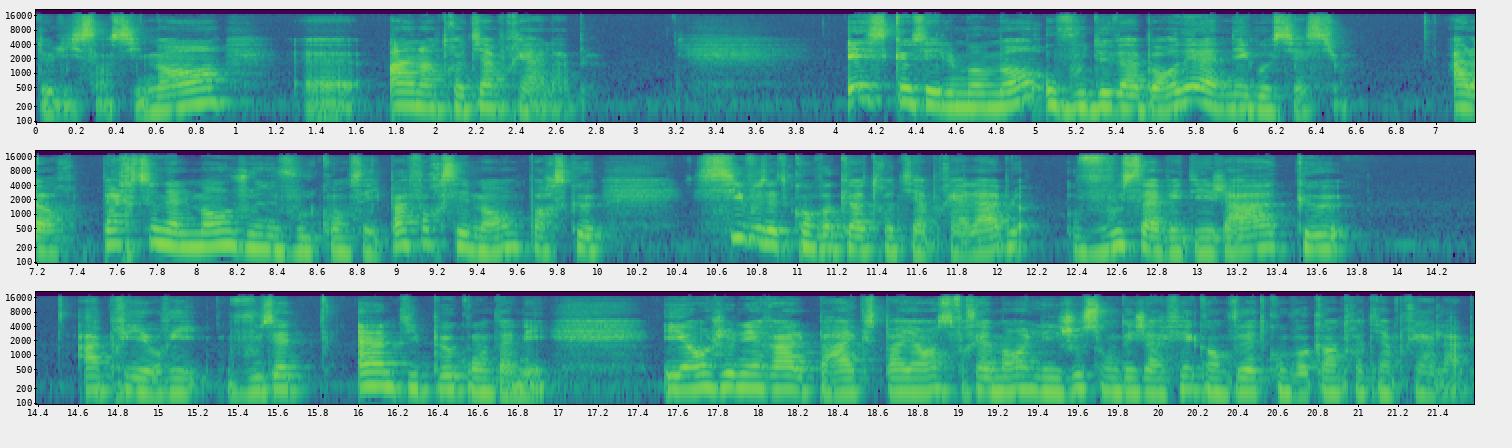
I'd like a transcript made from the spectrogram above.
de licenciement, euh, un entretien préalable. Est-ce que c'est le moment où vous devez aborder la négociation? Alors, personnellement, je ne vous le conseille pas forcément parce que si vous êtes convoqué à entretien préalable, vous savez déjà que a priori, vous êtes un petit peu condamné. Et en général, par expérience, vraiment, les jeux sont déjà faits quand vous êtes convoqué à entretien préalable.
